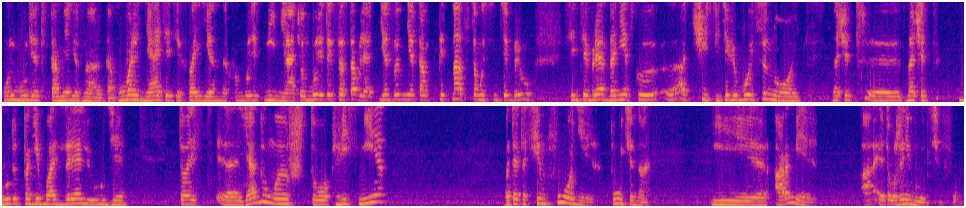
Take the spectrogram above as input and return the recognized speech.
он будет там, я не знаю, там увольнять этих военных, он будет менять, он будет их заставлять. Нет, вы мне там к 15 сентябрю, сентября Донецкую э, очистите любой ценой. Значит, э, значит, будут погибать зря люди. То есть э, я думаю, что к весне вот эта симфония Путина и армии, а это уже не будет симфонией.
